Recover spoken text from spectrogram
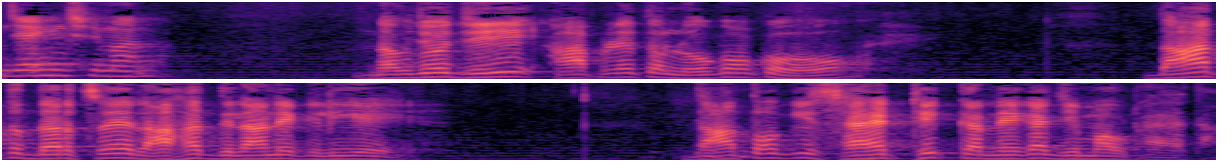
जय हिंद श्रीमान। नवजोत जी आपने तो लोगों को दांत दर्द से राहत दिलाने के लिए दांतों की सेहत ठीक करने का जिम्मा उठाया था।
